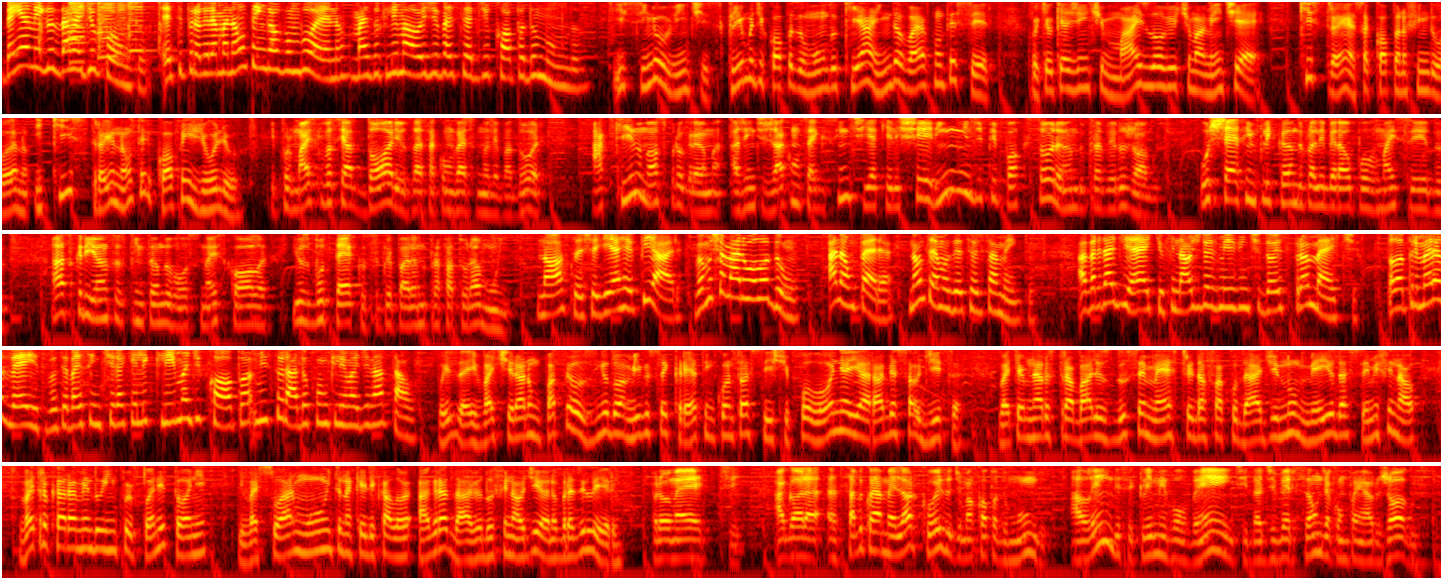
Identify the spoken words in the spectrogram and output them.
Bem, amigos da Rádio Ponto, esse programa não tem Galvão Bueno, mas o clima hoje vai ser de Copa do Mundo. E sim, ouvintes, clima de Copa do Mundo que ainda vai acontecer, porque o que a gente mais ouve ultimamente é que estranho essa Copa no fim do ano e que estranho não ter Copa em julho. E por mais que você adore usar essa conversa no elevador, aqui no nosso programa a gente já consegue sentir aquele cheirinho de pipoca estourando para ver os jogos. O chefe implicando para liberar o povo mais cedo, as crianças pintando o rosto na escola e os botecos se preparando para faturar muito. Nossa, cheguei a arrepiar. Vamos chamar o Olodum. Ah não, pera, não temos esse orçamento. A verdade é que o final de 2022 promete. Pela primeira vez, você vai sentir aquele clima de Copa misturado com o clima de Natal. Pois é, e vai tirar um papelzinho do amigo secreto enquanto assiste Polônia e Arábia Saudita. Vai terminar os trabalhos do semestre da faculdade no meio da semifinal vai trocar o amendoim por panetone e vai suar muito naquele calor agradável do final de ano brasileiro. Promete! Agora, sabe qual é a melhor coisa de uma Copa do Mundo? Além desse clima envolvente, da diversão de acompanhar os jogos?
